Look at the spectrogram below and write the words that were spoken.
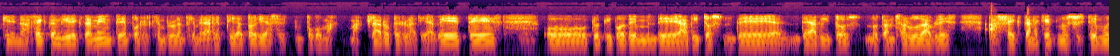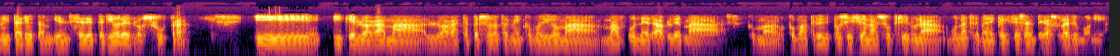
que afectan directamente, por ejemplo, la enfermedad respiratoria es un poco más, más claro, pero la diabetes o otro tipo de, hábitos de, hábitos no tan saludables afectan a que nuestro sistema inmunitario también se deteriore, lo sufra y, que lo haga más, lo haga esta persona también, como digo, más, más vulnerable, más con, más con predisposición a sufrir una, una enfermedad infecciosa, en este caso la neumonía.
